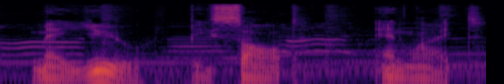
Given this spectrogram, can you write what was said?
may you be salt and light.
